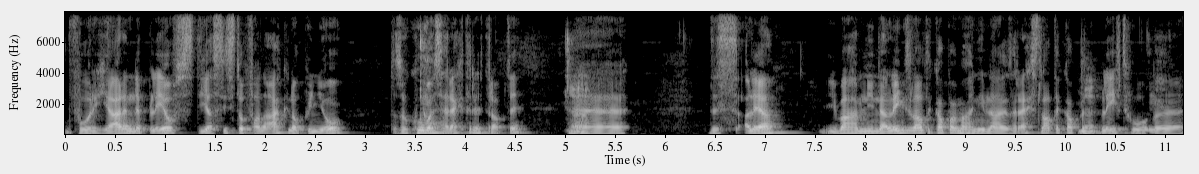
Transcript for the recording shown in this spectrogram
vorig jaar in de playoffs, die assist op Van Aken op Union, dat is ook gewoon met zijn rechter getrapt. Hè. Ja. Eh, dus, allee, ja, je mag hem niet naar links laten kappen, je mag hem niet naar rechts laten kappen. Nee. Het blijft gewoon... eh,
